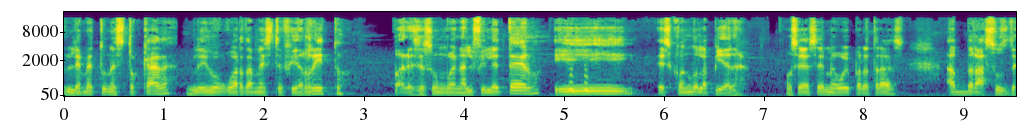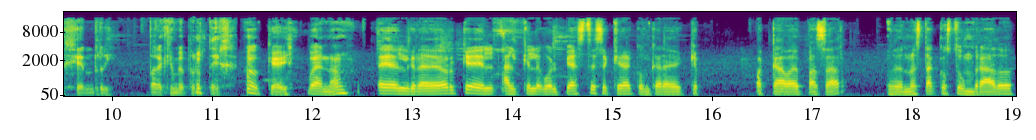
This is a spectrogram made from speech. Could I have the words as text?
le meto una estocada. Le digo, guárdame este fierrito. Pareces un buen alfiletero. Y escondo la piedra. O sea, se me voy para atrás a brazos de Henry para que me proteja. Ok, bueno. El gladiador que el- al que le golpeaste se queda con cara de que acaba de pasar. O sea, no está acostumbrado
